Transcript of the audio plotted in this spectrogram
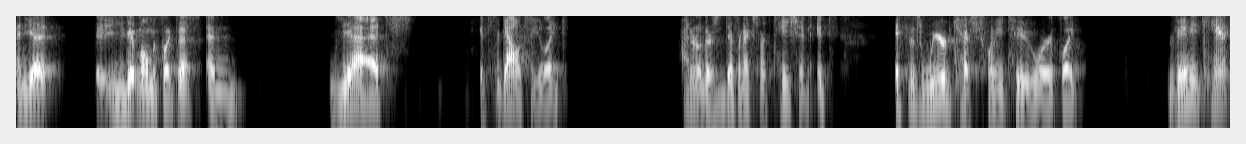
And yet eh, you get moments like this. And yet it's the galaxy. Like, I don't know, there's a different expectation. It's it's this weird catch 22 where it's like Vanney can't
